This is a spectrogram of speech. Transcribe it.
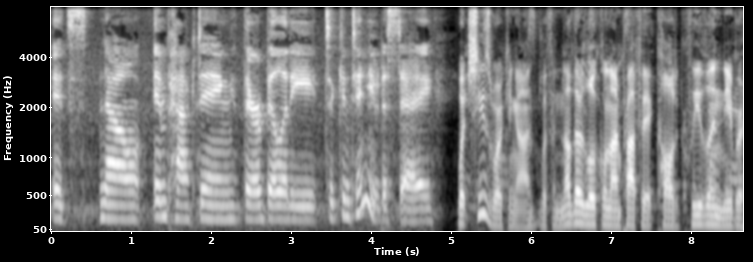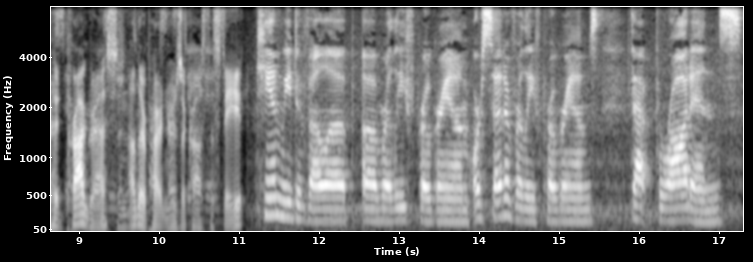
It's now impacting their ability to continue to stay. What she's working on with another local nonprofit called Cleveland Neighborhood Progress and other partners across the state. Can we develop a relief program or set of relief programs that broadens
